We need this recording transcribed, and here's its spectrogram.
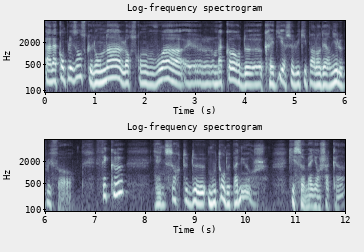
à la complaisance que l'on a lorsqu'on voit, euh, on accorde crédit à celui qui parle en dernier le plus fort, fait que il y a une sorte de mouton de panurge qui sommeille en chacun,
